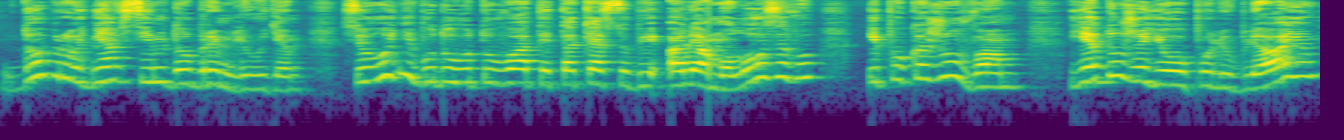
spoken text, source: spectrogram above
Доброго дня всім добрим людям. Сьогодні буду готувати таке собі аля молозиво і покажу вам. Я дуже його полюбляю.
